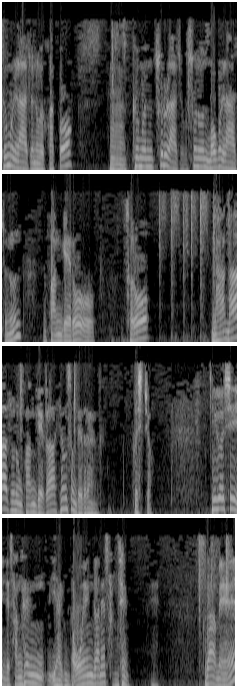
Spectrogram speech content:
금을 낳아주는 것 같고, 어, 금은 수를 낳아주고, 수는 목을 낳아주는 관계로 서로 나, 낳아주는 관계가 형성되더라는 것- 것이죠. 이것이 이제 상생 이야기입니다. 오행간의 상생. 그 다음에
